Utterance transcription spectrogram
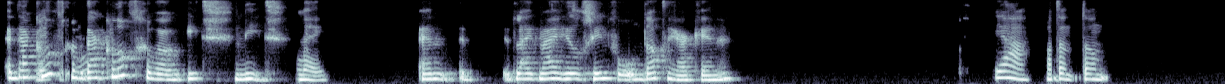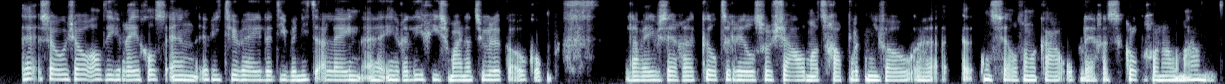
en daar, klopt, daar klopt gewoon iets niet. Nee. En het, het lijkt mij heel zinvol om dat te herkennen. Ja, want dan, dan sowieso al die regels en rituelen die we niet alleen eh, in religies, maar natuurlijk ook op, laten we even zeggen, cultureel, sociaal, maatschappelijk niveau eh, eh, onszelf aan elkaar opleggen. Ze kloppen gewoon allemaal niet.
